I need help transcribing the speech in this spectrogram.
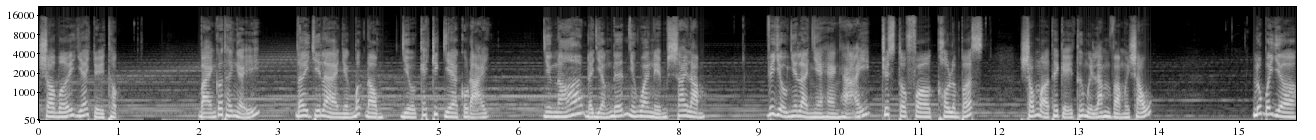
so với giá trị thực. Bạn có thể nghĩ đây chỉ là những bất đồng giữa các triết gia cổ đại, nhưng nó đã dẫn đến những quan niệm sai lầm. Ví dụ như là nhà hàng hải Christopher Columbus sống ở thế kỷ thứ 15 và 16. Lúc bấy giờ,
